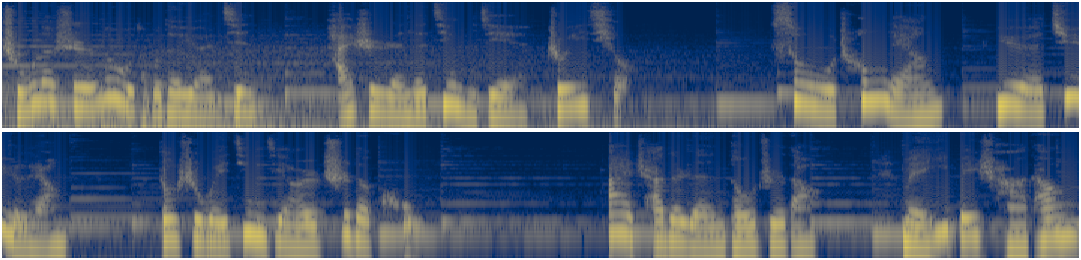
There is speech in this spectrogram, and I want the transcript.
除了是路途的远近，还是人的境界追求。素冲凉，月俱凉，都是为境界而吃的苦。爱茶的人都知道，每一杯茶汤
